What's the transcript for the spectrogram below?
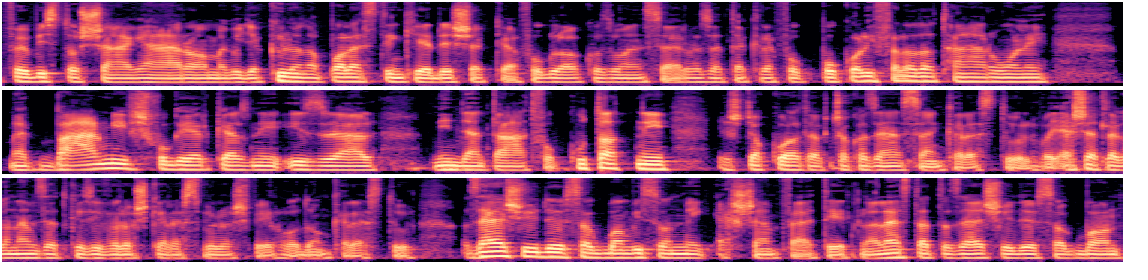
főbiztosságára, meg ugye külön a palesztin kérdésekkel foglalkozó ENSZ szervezetekre fog pokoli feladat hárulni, mert bármi is fog érkezni, Izrael mindent át fog kutatni, és gyakorlatilag csak az ensz keresztül, vagy esetleg a Nemzetközi Vörös Kereszt Vörös Félholdon keresztül. Az első időszakban viszont még ez sem feltétlen lesz, tehát az első időszakban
